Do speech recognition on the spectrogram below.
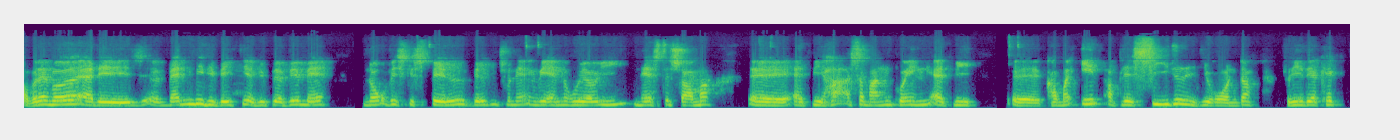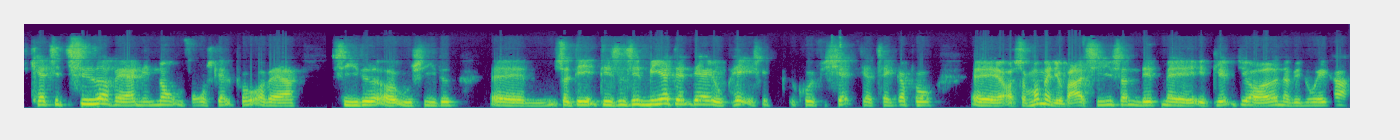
Og på den måde er det øh, vanvittigt vigtigt, at vi bliver ved med, når vi skal spille, hvilken turnering vi anryger i næste sommer, øh, at vi har så mange point, at vi øh, kommer ind og bliver seedet i de runder. Fordi der kan, kan til tider være en enorm forskel på at være seedet og useedet. Øh, så det, det er sådan set mere den der europæiske koefficient, jeg tænker på. Øh, og så må man jo bare sige sådan lidt med et glimt i øjet, når vi nu ikke har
